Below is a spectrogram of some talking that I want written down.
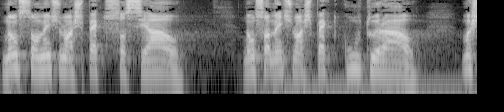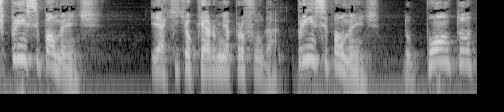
não somente no aspecto social, não somente no aspecto cultural, mas principalmente, e é aqui que eu quero me aprofundar, principalmente do ponto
